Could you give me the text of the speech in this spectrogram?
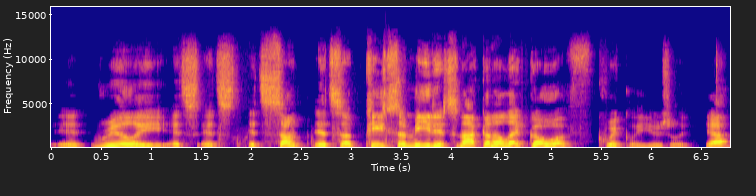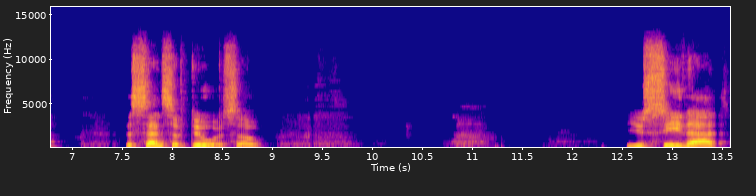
it really it's it's it's some it's a piece of meat it's not going to let go of quickly usually yeah the sense of doer so you see that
